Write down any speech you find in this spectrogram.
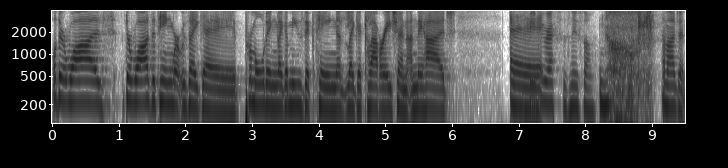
Oh, there was there was a thing where it was like a promoting like a music thing, like a collaboration, and they had. Uh, eh. BB Rex's new song. No, imagine,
